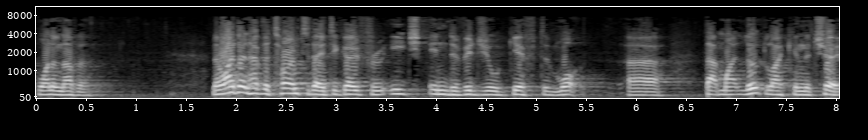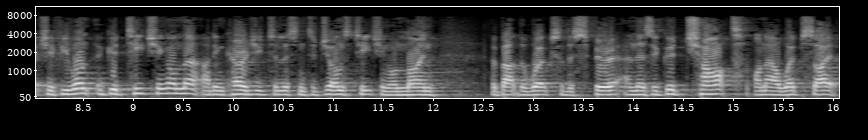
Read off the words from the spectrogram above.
one another. Now, I don't have the time today to go through each individual gift and what uh, that might look like in the church. If you want a good teaching on that, I'd encourage you to listen to John's teaching online about the works of the Spirit. And there's a good chart on our website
